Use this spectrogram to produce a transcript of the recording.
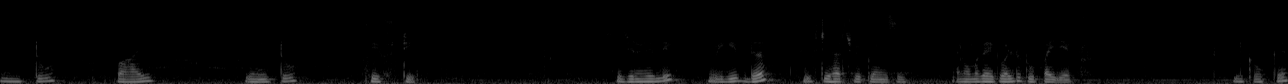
into pi into 50 so generally we give the 50 hertz frequency and omega equal to 2 pi f. Click ok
